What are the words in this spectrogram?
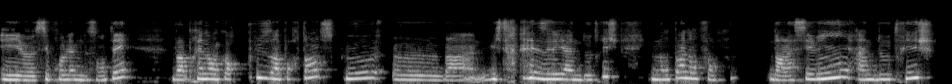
Et ces problèmes de santé, va prendre encore plus d'importance que euh, ben, Louis XIII et Anne d'Autriche, n'ont pas d'enfants. Dans la série, Anne d'Autriche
